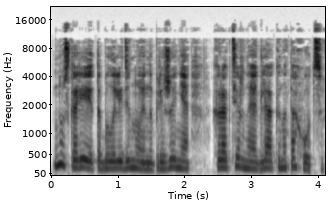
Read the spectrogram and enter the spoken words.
Но скорее это было ледяное напряжение, характерное для канатоходцев.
